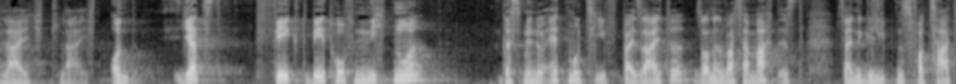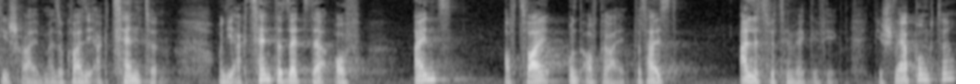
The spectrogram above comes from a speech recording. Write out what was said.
leicht, leicht. Und jetzt fegt Beethoven nicht nur das Menuettmotiv beiseite, sondern was er macht, ist seine geliebten Sforzati schreiben, also quasi Akzente. Und die Akzente setzt er auf eins, auf zwei und auf drei. Das heißt, alles wird hinweggefegt. Die Schwerpunkte,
